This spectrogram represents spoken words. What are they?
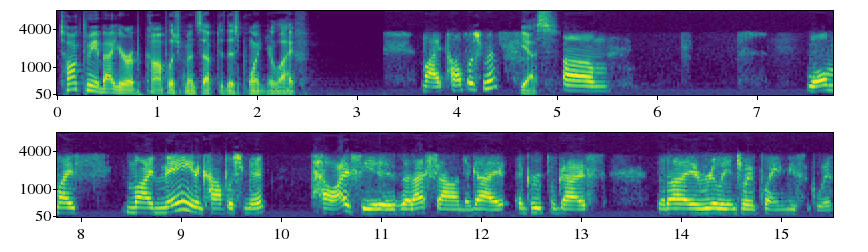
Talk to me about your accomplishments up to this point in your life. My accomplishments? Yes. Um, well, my my main accomplishment, how I see it, is that I found a guy, a group of guys that I really enjoy playing music with.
